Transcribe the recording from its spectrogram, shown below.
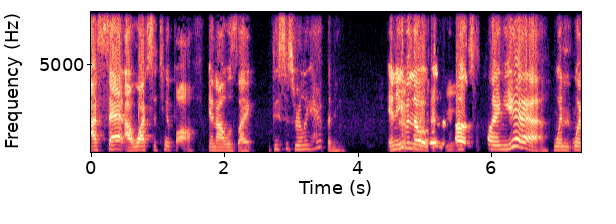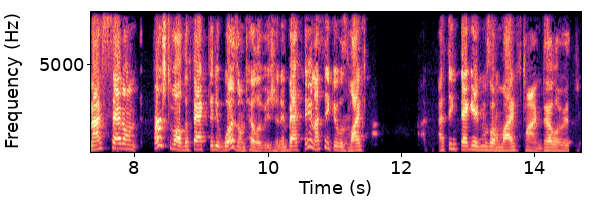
I sat, I watched the tip off, and I was like, "This is really happening." And even though it wasn't us playing, yeah, when when I sat on, first of all, the fact that it was on television, and back then I think it was Right. Lifetime. I think that game was on Lifetime television.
